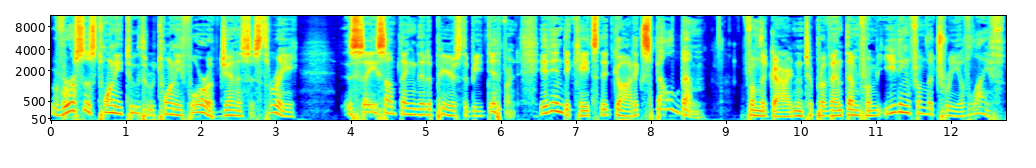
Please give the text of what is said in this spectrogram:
Verses 22 through 24 of Genesis 3 say something that appears to be different. It indicates that God expelled them from the garden to prevent them from eating from the tree of life.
